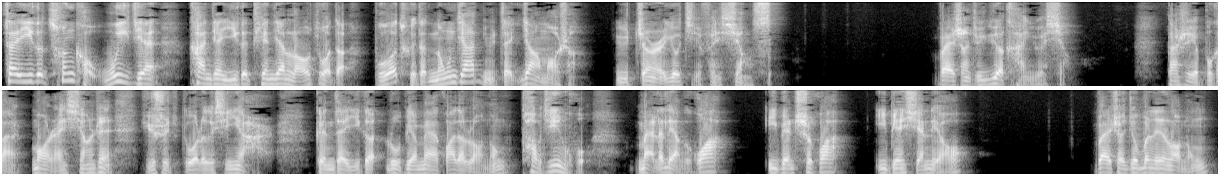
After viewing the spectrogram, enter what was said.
在一个村口，无意间看见一个田间劳作的跛腿的农家女，在样貌上与真儿有几分相似。外甥就越看越像，但是也不敢贸然相认，于是多了个心眼儿，跟在一个路边卖瓜的老农套近乎，买了两个瓜，一边吃瓜一边闲聊。外甥就问那老农：“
